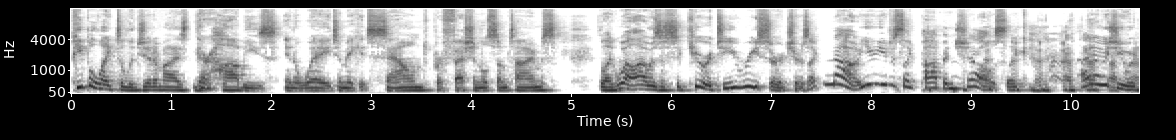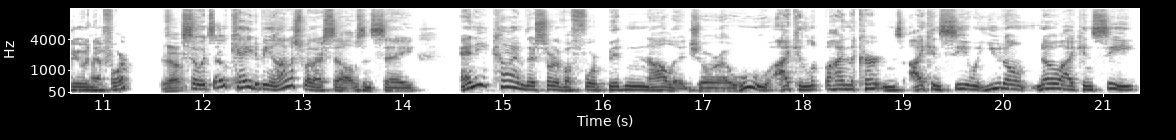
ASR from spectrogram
People like to legitimize their hobbies in a way to make it sound professional sometimes. They're like, well, I was a security researcher. It's like, no, you, you just like popping shells. Like, I wish you were doing that for. So it's okay to be honest with ourselves and say, anytime there's sort of a forbidden knowledge or a, ooh, I can look behind the curtains, I can see what you don't know I can see.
